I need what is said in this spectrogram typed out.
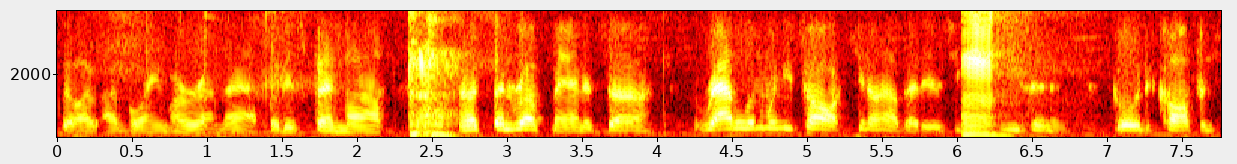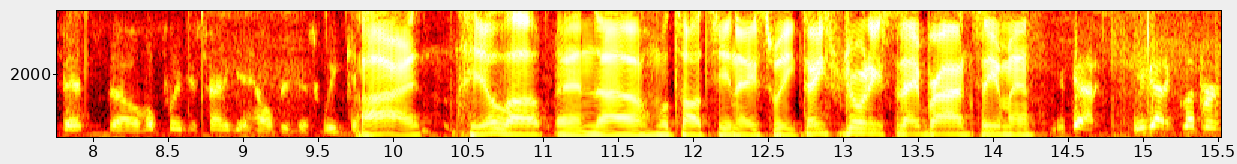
So I, I blame her on that. But it's been uh, it's been rough, man. It's uh, rattling when you talk. You know how that is. You Mm. season and go into coughing fits. So hopefully, just trying to get healthy this weekend. all right, heal up, and uh, we'll talk to you next week. Thanks for joining us today, Brian. See you, man. You got it. You got it, Clipper.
